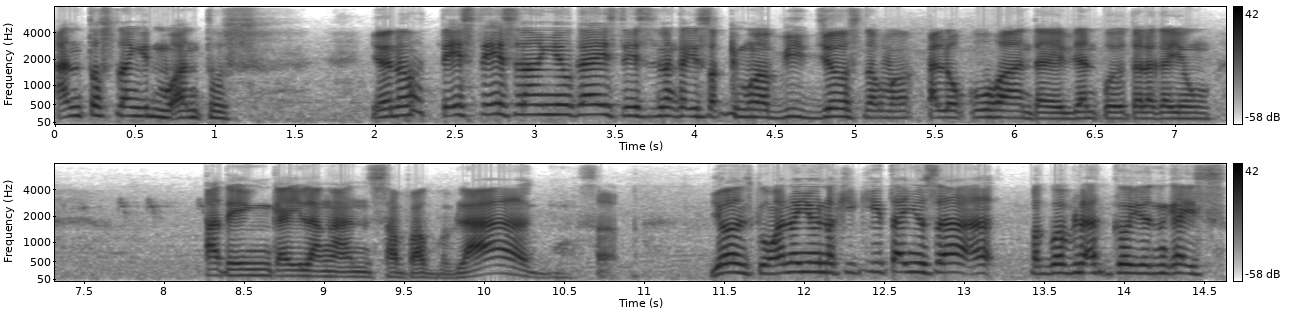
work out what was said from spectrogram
antos lang yun mo, antos. Yan o, taste-taste lang yun guys. Taste lang kayo sa mga videos na mga kalokohan dahil yan po talaga yung ating kailangan sa pag-vlog. Sa, yun, kung ano yung nakikita nyo sa uh, pag-vlog ko yun guys.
